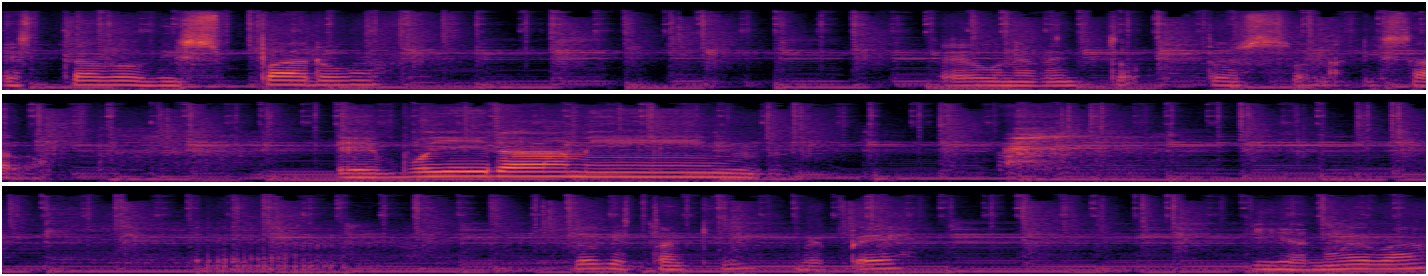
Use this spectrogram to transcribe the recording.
Estado disparo es un evento personalizado. Eh, voy a ir a mi eh, creo que está aquí BP guía nueva.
